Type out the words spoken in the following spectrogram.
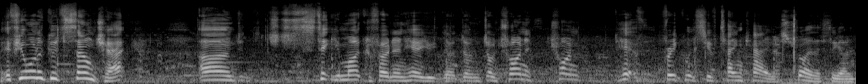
If you want a good sound check, uh, j- j- stick your microphone in here. You, uh, I'm, I'm trying to try and hit a frequency of 10k. Let's try this again.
